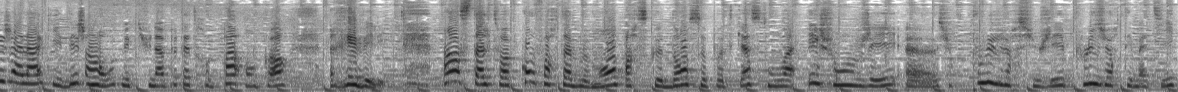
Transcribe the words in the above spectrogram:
déjà là, qui est déjà en route, mais que tu n'as peut-être pas encore révélé. Installe-toi confortablement parce que dans ce podcast, on va échanger euh, sur plusieurs sujets, plusieurs thématiques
